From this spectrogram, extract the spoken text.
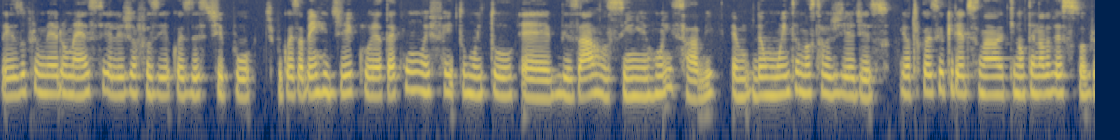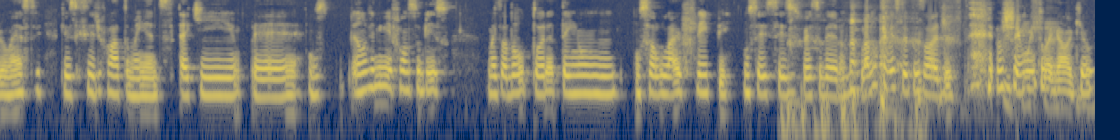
Desde o primeiro mestre ele já fazia coisas desse tipo, tipo coisa bem ridícula e até com um efeito muito é, bizarro, assim, e ruim, sabe? É, deu muita nostalgia disso. E outra coisa que eu queria adicionar, que não tem nada a ver sobre o mestre, que eu esqueci de falar também antes, é que é, eu não vi ninguém falando sobre isso, mas a doutora tem um, um, celular flip. Não sei se vocês perceberam. Lá no começo do episódio. Eu achei muito legal aquilo.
